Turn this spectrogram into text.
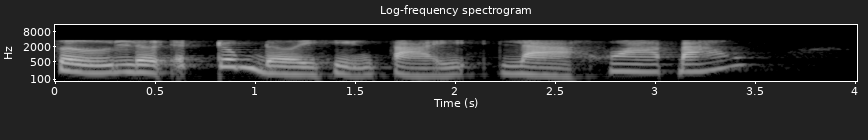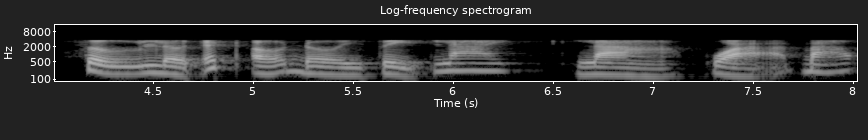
sự lợi ích trong đời hiện tại là hoa báo sự lợi ích ở đời vị lai là quả báo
